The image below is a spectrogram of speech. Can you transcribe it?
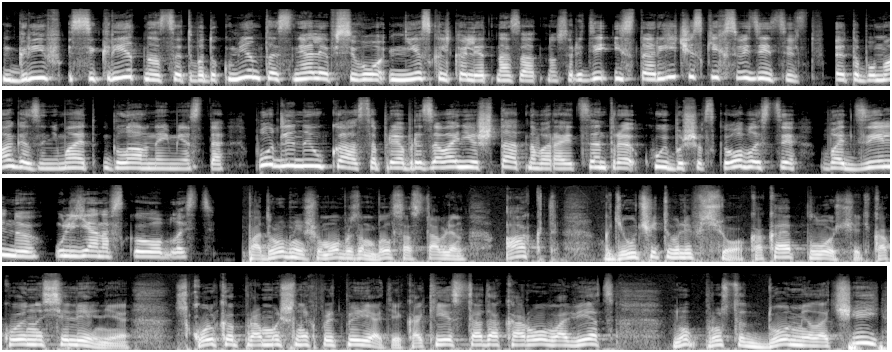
Гриф «Секретно» с этого документа сняли всего несколько лет назад, но среди исторических свидетельств эта бумага занимает главное место. Подлинный указ о преобразовании штатного райцентра Куйбышевской области в отдельную Ульяновскую область подробнейшим образом был составлен акт, где учитывали все. Какая площадь, какое население, сколько промышленных предприятий, какие стада коров, овец. Ну, просто до мелочей.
